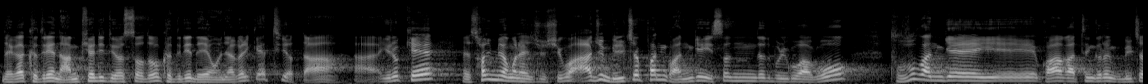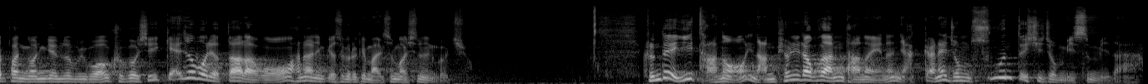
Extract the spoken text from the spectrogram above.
내가 그들의 남편이 되었어도 그들이 내 언약을 깨뜨렸다. 아, 이렇게 설명을 해주시고 아주 밀접한 관계에 있었는데도 불구하고 부부 관계와 같은 그런 밀접한 관계에도 불구하고 그것이 깨져버렸다라고 하나님께서 그렇게 말씀하시는 거죠. 그런데 이 단어, 이 남편이라고 하는 단어에는 약간의 좀 숨은 뜻이 좀 있습니다.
